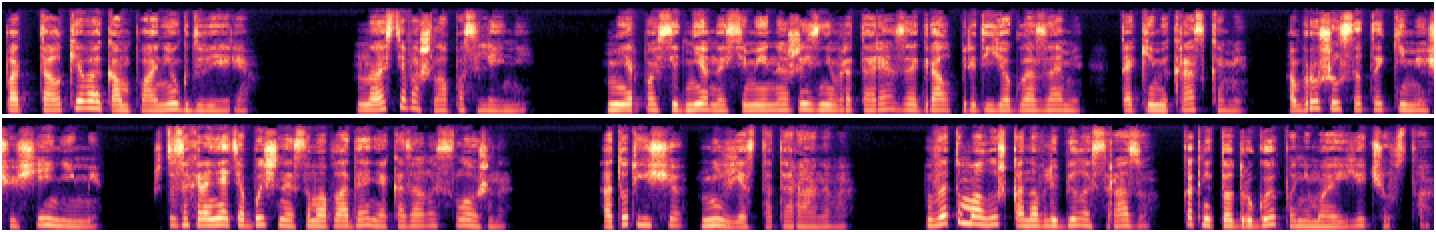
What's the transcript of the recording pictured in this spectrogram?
подталкивая компанию к двери. Настя вошла последней. Мир повседневной семейной жизни вратаря заиграл перед её глазами такими красками, обрушился такими ощущениями, что сохранять обычное самообладание оказалось сложно. А тут еще невеста Таранова. В эту малышку она влюбилась сразу, как никто другой, понимая ее чувства.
